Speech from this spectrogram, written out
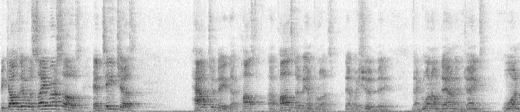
because it will save our souls and teach us how to be that pos- uh, positive influence that we should be. Now, going on down in James 1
